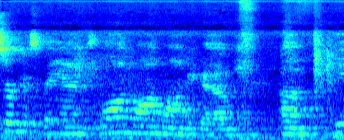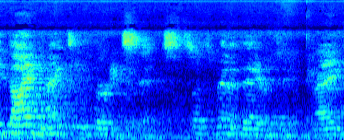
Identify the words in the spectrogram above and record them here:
Circus bands long, long, long ago. Um, he died in 1936, so it's been a day or two, right?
